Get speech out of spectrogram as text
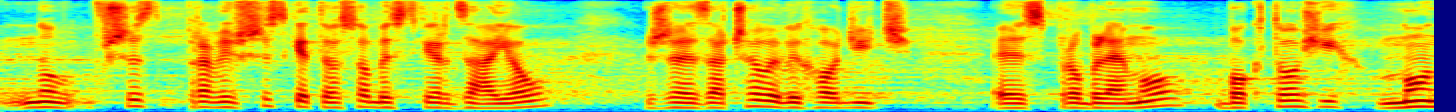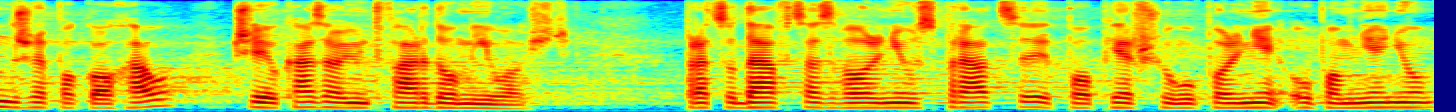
no, wszyscy, prawie wszystkie te osoby stwierdzają, że zaczęły wychodzić y, z problemu, bo ktoś ich mądrze pokochał, czyli okazał im twardą miłość. Pracodawca zwolnił z pracy po pierwszym upomnieniu.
